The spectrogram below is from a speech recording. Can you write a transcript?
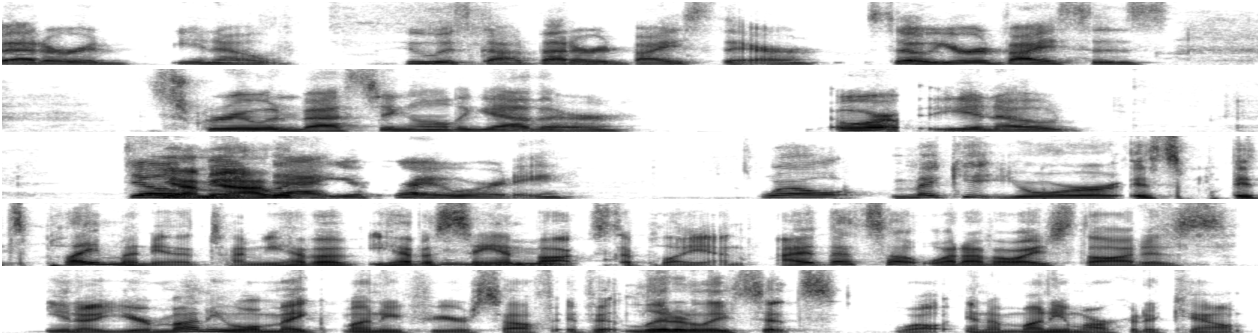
better ad- you know who has got better advice there so your advice is screw investing altogether or you know don't Yeah, I mean, make I would- that your priority Well, make it your it's it's play money at the time. You have a you have a Mhm. sandbox to play in. I, that's what I've always thought is you know your money will make money for yourself if it literally sits well in a money market account.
